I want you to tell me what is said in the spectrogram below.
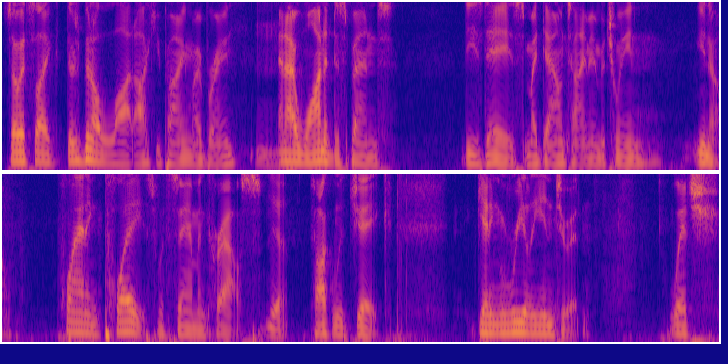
so it's like there's been a lot occupying my brain, Mm. and I wanted to spend these days, my downtime in between, you know, planning plays with Sam and Kraus. Yeah. talking with Jake, getting really into it, which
